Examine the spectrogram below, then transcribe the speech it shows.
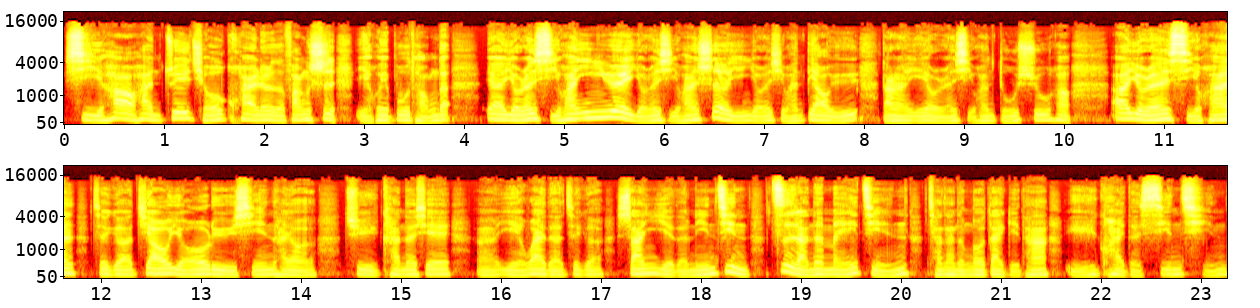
喜好和追求快乐的方式也会不同的。呃，有人喜欢音乐，有人喜欢摄影，有人喜欢钓鱼，当然也有人喜欢读书哈。啊、有人喜欢这个郊游旅行，还有去看那些呃野外的这个山野的宁静自然的美景，常常能够带给他愉快的心情。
